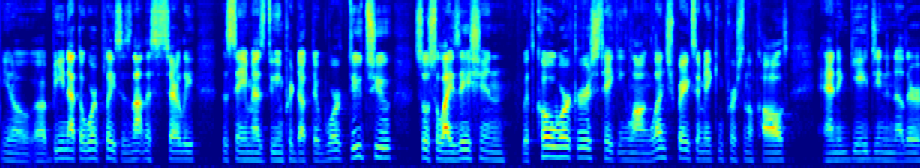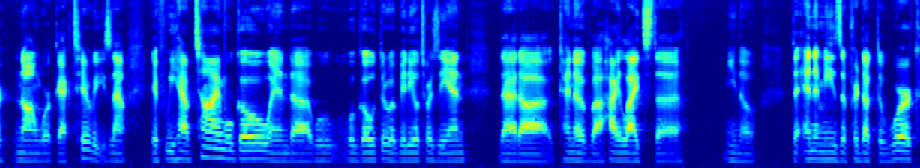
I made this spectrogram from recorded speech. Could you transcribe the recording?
you know, uh, being at the workplace is not necessarily the same as doing productive work due to socialization with coworkers, taking long lunch breaks, and making personal calls and engaging in other non-work activities. Now, if we have time, we'll go and uh, we'll, we'll go through a video towards the end that uh, kind of uh, highlights the, you know, the enemies of productive work.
